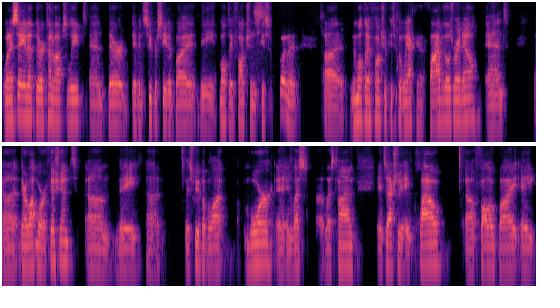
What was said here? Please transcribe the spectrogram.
when I say that they're kind of obsolete and they're, they've been superseded by the multifunction piece of equipment, uh, the multifunction piece of equipment, we actually have five of those right now, and uh, they're a lot more efficient. Um, They, uh, they sweep up a lot more in in less, uh, less time. It's actually a plow uh, followed by a,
